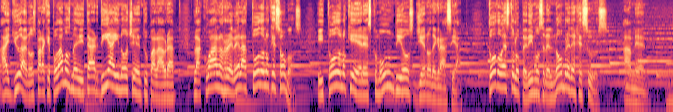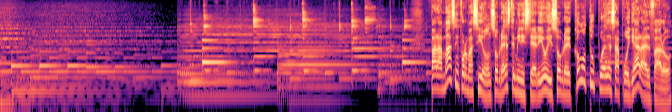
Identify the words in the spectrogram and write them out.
Ayúdanos para que podamos meditar día y noche en tu palabra, la cual revela todo lo que somos y todo lo que eres como un Dios lleno de gracia. Todo esto lo pedimos en el nombre de Jesús. Amén. Para más información sobre este ministerio y sobre cómo tú puedes apoyar a El Faro,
